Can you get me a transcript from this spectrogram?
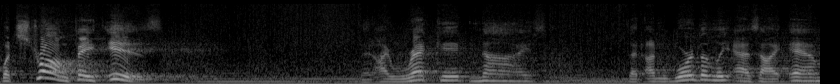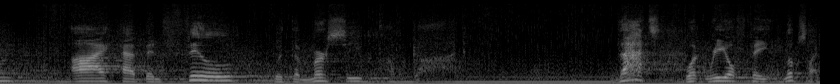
What strong faith is that I recognize that unworthily as I am, I have been filled with the mercy of God. That's what real faith looks like.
